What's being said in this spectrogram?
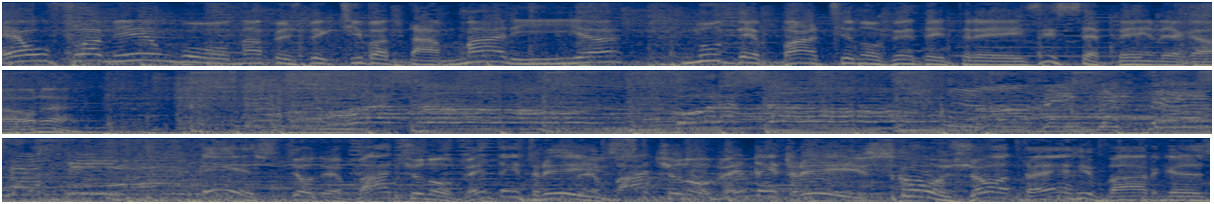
É o Flamengo na perspectiva da Maria no debate 93. Isso é bem legal, né? Este é o Debate 93. Debate 93. Com J.R. Vargas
